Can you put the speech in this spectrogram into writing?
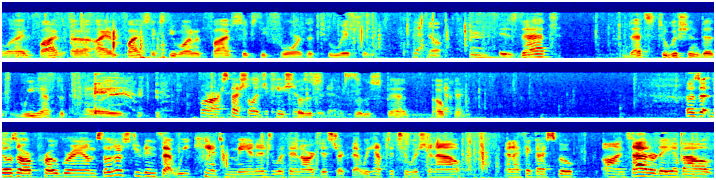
Line five, uh, item five sixty-one and five sixty-four, the tuition. Yep. Is that, that's tuition that we have to pay For our special education for the, students. for the sped? Okay. Those are, those are programs, those are students that we can't manage within our district that we have to tuition out. And I think I spoke on Saturday about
